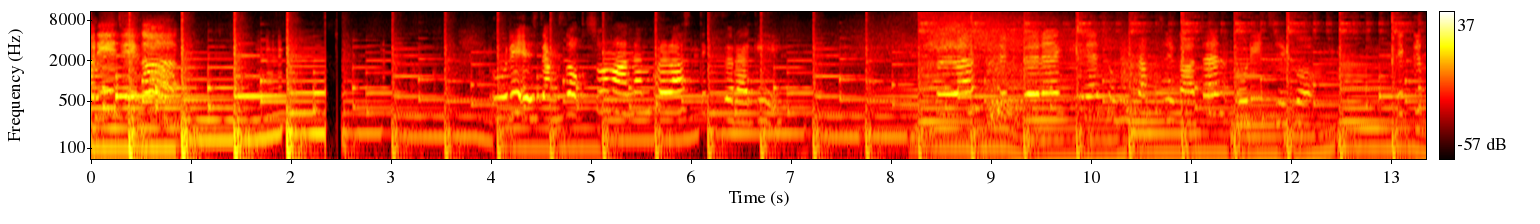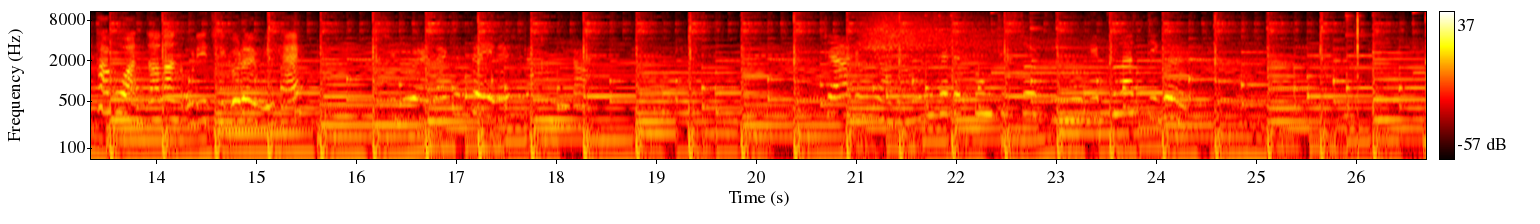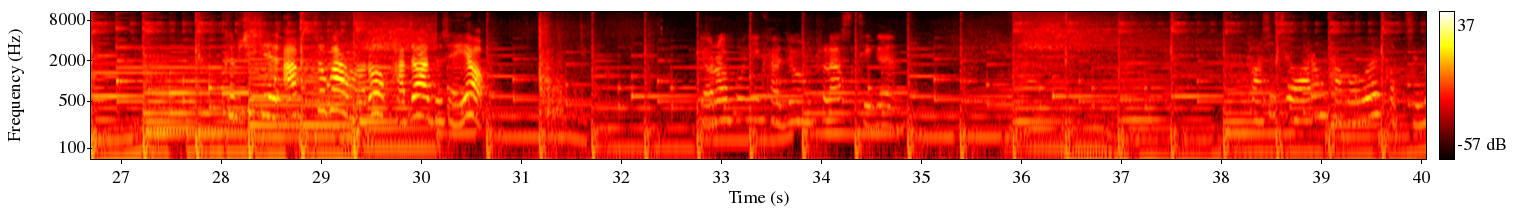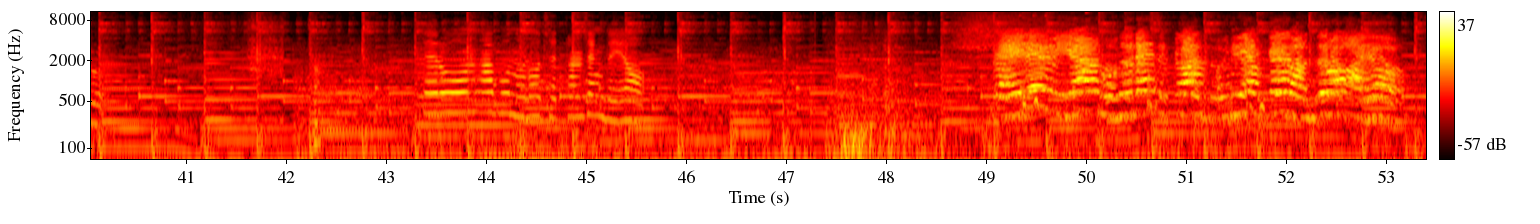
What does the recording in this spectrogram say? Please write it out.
우리 지구 우리 일상 속 수많은 플라스틱 쓰레기. 플라스틱 쓰레기의 종착지가 된 우리 지구. 깨끗하고 안전한 우리 지구를 위해 급식실 앞 소방으로 가져와 주세요. 여러분이 가져온 플라스틱은 다시 재활용 작업을 거친 후 새로운 화분으로 재탄생되어 내일을 위한 오늘의 습관 우리 함께 만들어가요.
